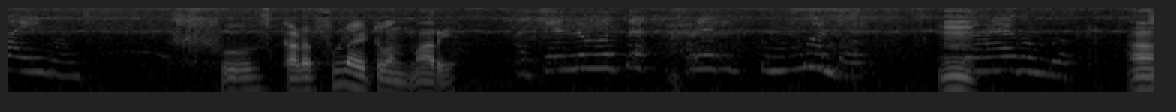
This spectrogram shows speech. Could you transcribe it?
ആയി മാറി. കളർഫുള്ളായിട്ട് വന്ന് മാറിയ. ആ.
